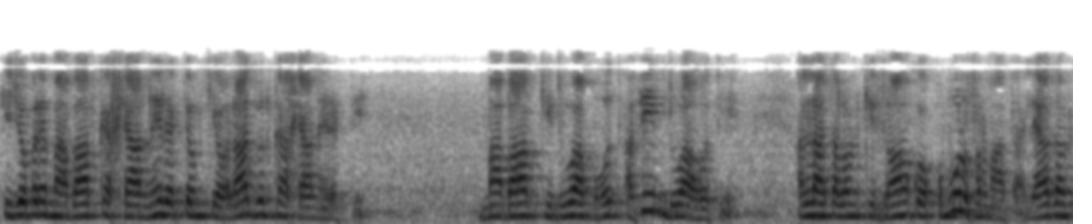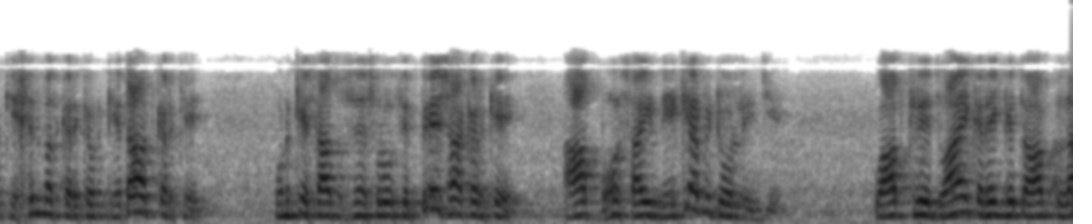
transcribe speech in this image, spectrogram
کہ جو اپنے ماں باپ کا خیال نہیں رکھتے، ان کی اولاد بھی ان کا خیال نہیں رکھتی۔ ماں باپ کی دعا بہت عظیم دعا ہوتی ہے۔ اللہ تعالیٰ ان کی دعاؤں کو قبول فرماتا ہے، لہٰذا ان کی خدمت کر کے، ان کی اطاعت کر کے، ان کے ساتھ اس نے شروع سے پیش آ کر کے آپ بہت ساری نیکیاں بھی ٹول لیجیے۔ وہ آپ کے لیے دعائیں کریں گے تو آپ، اللہ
